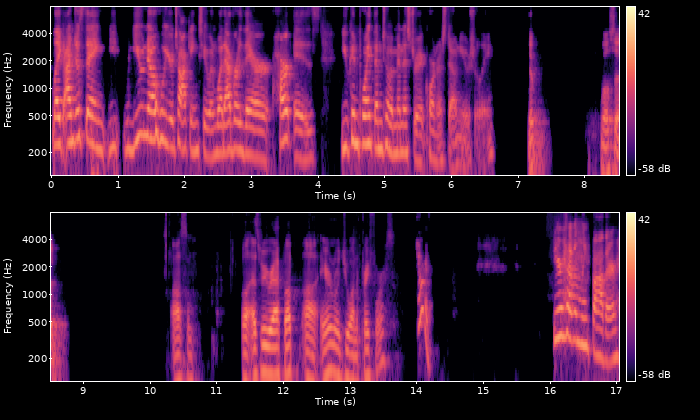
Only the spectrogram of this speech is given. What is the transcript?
Like I'm just saying, you, you know who you're talking to, and whatever their heart is, you can point them to a ministry at Cornerstone usually. Yep. Well said. Awesome. Well, as we wrap up, uh, Aaron, would you want to pray for us? Sure. Dear Heavenly Father,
